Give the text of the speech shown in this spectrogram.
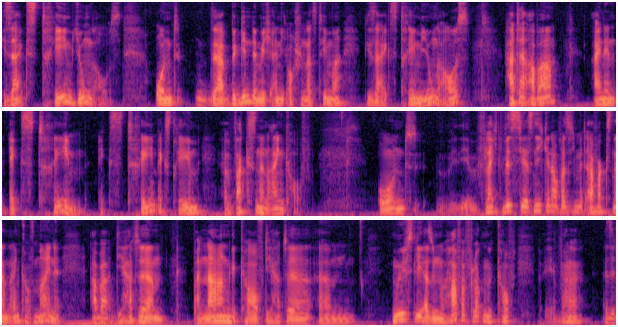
die sah extrem jung aus. Und da beginnt nämlich eigentlich auch schon das Thema, die sah extrem jung aus, hatte aber einen extrem, extrem, extrem erwachsenen Einkauf. Und vielleicht wisst ihr jetzt nicht genau, was ich mit erwachsenen Einkauf meine, aber die hatte Bananen gekauft, die hatte ähm, Müsli, also nur Haferflocken gekauft. War, also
